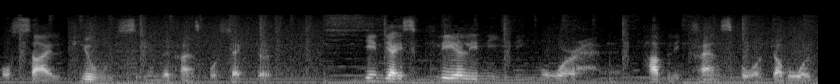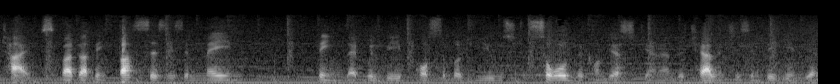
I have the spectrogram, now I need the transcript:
fossil fuels in the transport sector. India is clearly needing more public transport of all types, but I think buses is the main thing that will be possible to use to solve the congestion and the challenges in big Indian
